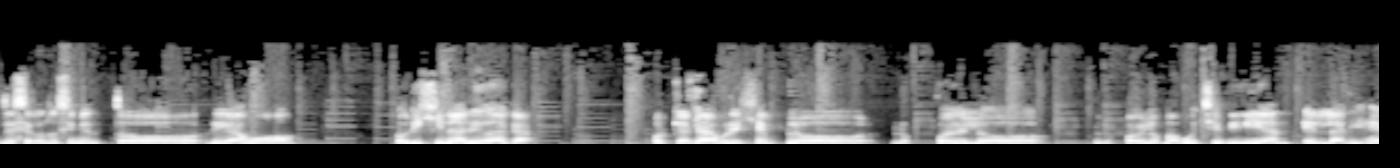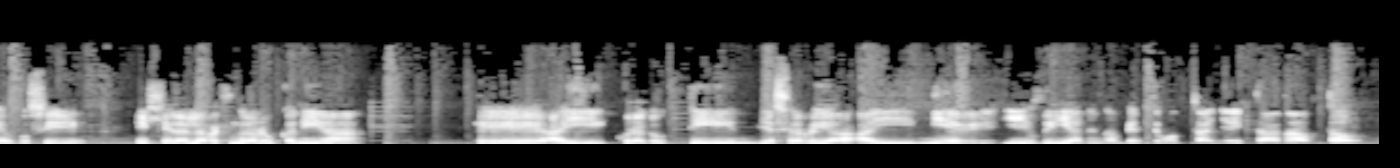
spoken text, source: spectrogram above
de ese conocimiento, digamos, originario de acá. Porque acá, por ejemplo, los pueblos, los pueblos mapuches vivían en la nieve, pues sí, en general en la región de la Araucanía eh, hay Curacautín y hacia arriba hay nieve, y ellos vivían en un ambiente de montaña y estaban adaptados.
